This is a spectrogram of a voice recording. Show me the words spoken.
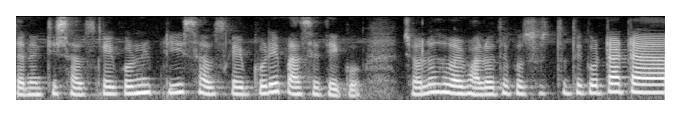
চ্যানেলটি সাবস্ক্রাইব করনি প্লিজ সাবস্ক্রাইব করে পাশে থেকো। চলো, সবাই ভালো থেকো, সুস্থ থেকো। টাটা!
